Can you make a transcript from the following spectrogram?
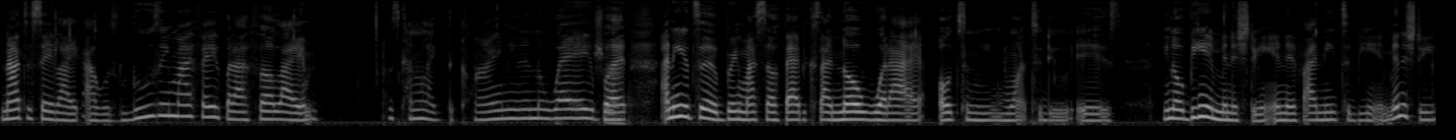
Not to say like I was losing my faith, but I felt like it was kind of like declining in a way. Sure. But I needed to bring myself back because I know what I ultimately want to do is, you know, be in ministry. And if I need to be in ministry,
